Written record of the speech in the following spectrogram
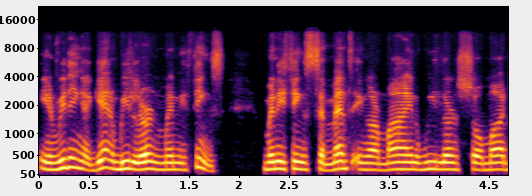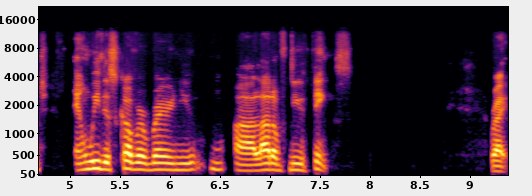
In reading again, we learn many things many things cement in our mind. We learn so much and we discover very new, a lot of new things. Right.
